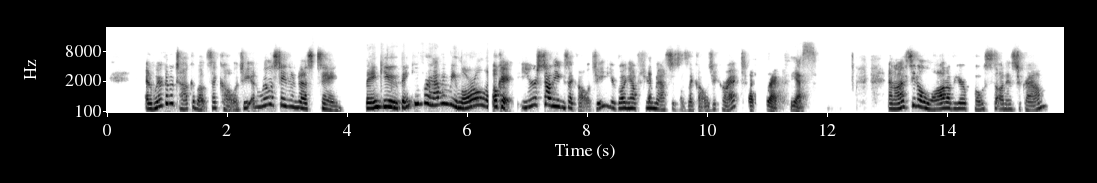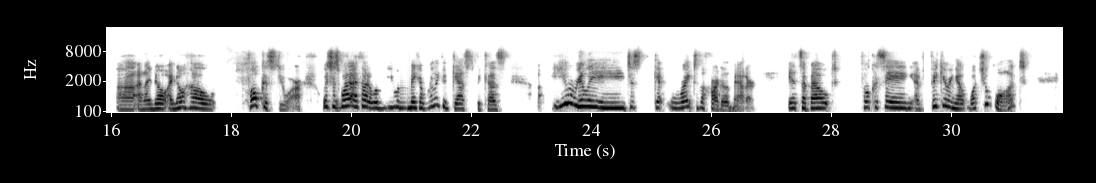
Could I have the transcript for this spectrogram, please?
and we're going to talk about psychology and real estate investing. Thank you. Thank you for having me, Laurel. Okay, you're studying psychology. You're going after your master's in psychology, correct? That's correct. Yes. And I've seen a lot of your posts on Instagram, uh, and I know I know how focused you are, which is why I thought it would you would make a really good guest because you really just get right to the heart of the matter. It's about focusing and figuring out what you want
